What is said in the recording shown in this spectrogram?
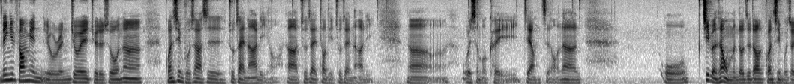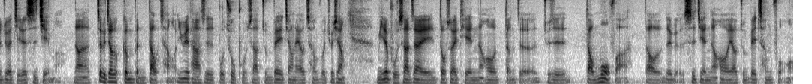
另一方面，有人就会觉得说，那观世音菩萨是住在哪里哦？他住在到底住在哪里？那为什么可以这样子哦？那我基本上我们都知道，观世音菩萨就在极乐世界嘛。那这个叫做根本道场哦，因为他是不处菩萨，准备将来要成佛，就像弥勒菩萨在兜率天，然后等着就是到末法到这个世间，然后要准备成佛哦。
